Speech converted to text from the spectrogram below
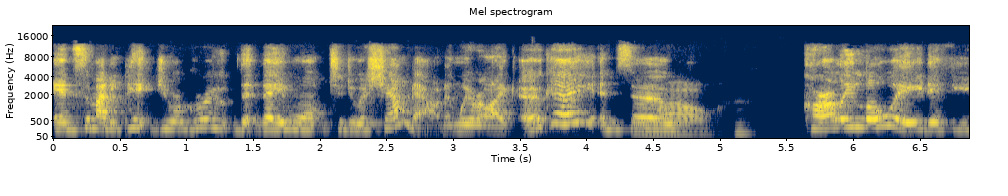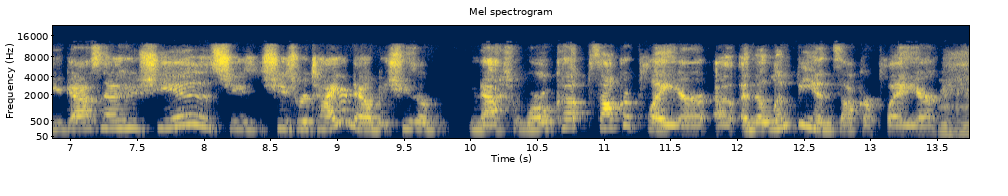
And somebody picked your group that they want to do a shout out. And we were like, Okay. And so wow. Carli Lloyd, if you guys know who she is, she's she's retired now, but she's a national World Cup soccer player, uh, an Olympian soccer player, mm-hmm.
